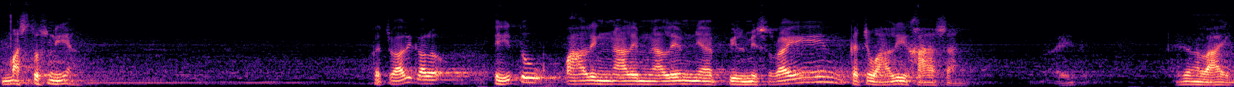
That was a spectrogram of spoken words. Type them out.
Mastus Nia. Kecuali kalau itu paling ngalim-ngalimnya Bil Misrain kecuali Hasan. Nah, itu. Itu yang lain.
